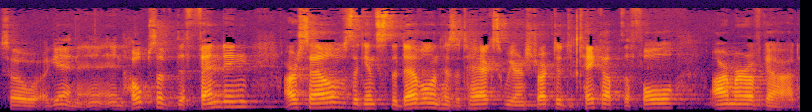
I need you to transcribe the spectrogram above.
So, again, in hopes of defending ourselves against the devil and his attacks, we are instructed to take up the full armor of God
